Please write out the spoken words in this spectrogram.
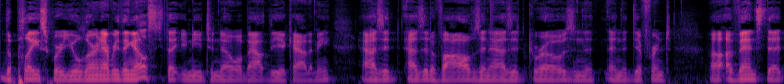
the place where you'll learn everything else that you need to know about the academy as it as it evolves and as it grows and the and the different uh, events that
